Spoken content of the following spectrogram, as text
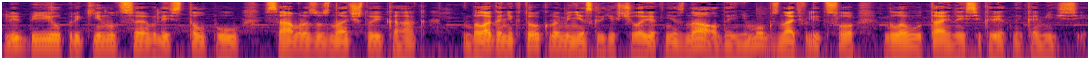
любил прикинуться, влезть в толпу, сам разузнать, что и как. Благо никто, кроме нескольких человек, не знал, да и не мог знать в лицо главу тайной секретной комиссии.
